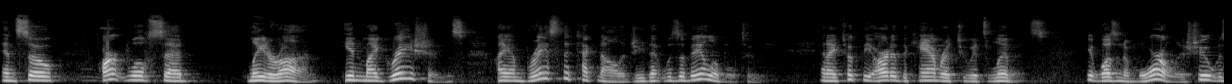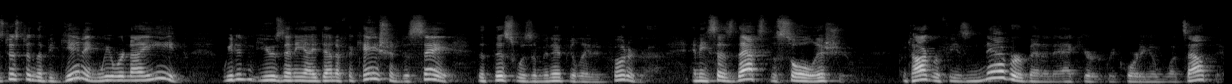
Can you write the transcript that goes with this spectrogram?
And so Art Wolfe said later on, in migrations, I embraced the technology that was available to me. And I took the art of the camera to its limits. It wasn't a moral issue, it was just in the beginning we were naive. We didn't use any identification to say that this was a manipulated photograph. And he says that's the sole issue. Photography has never been an accurate recording of what's out there.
